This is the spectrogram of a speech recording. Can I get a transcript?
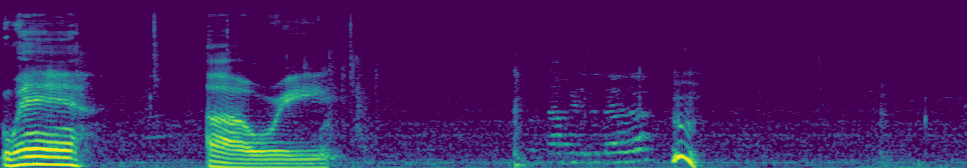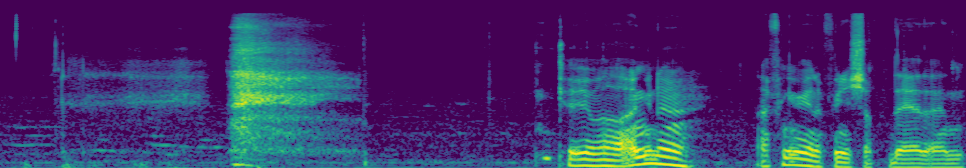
where are we? Hmm. Okay, well, I'm gonna. I think we're gonna finish up there then,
